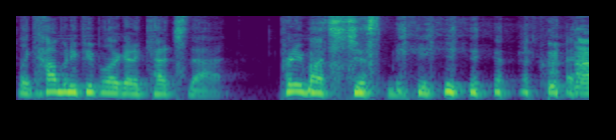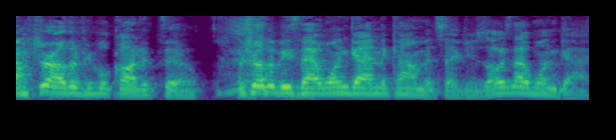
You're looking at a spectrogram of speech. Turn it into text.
like how many people are going to catch that? Pretty much just me. I'm sure other people caught it too. I'm sure there'll be that one guy in the comment section. There's always that one guy.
